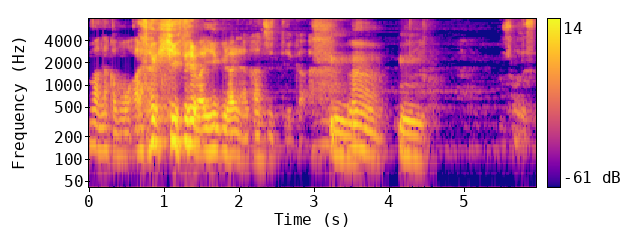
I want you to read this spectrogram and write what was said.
まあなんかもうあれだけ聴いてればいいぐらいな感じっていうか、う。うんん、うん。そうです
